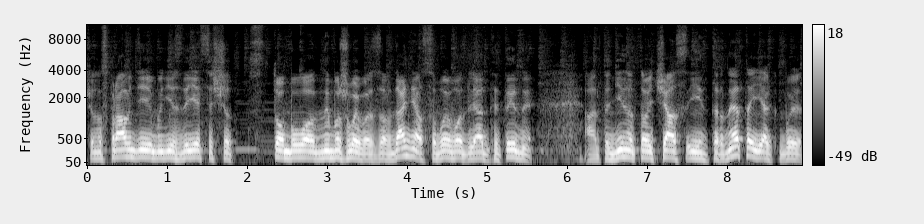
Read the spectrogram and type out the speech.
що насправді мені здається, що то було неможливе завдання, особливо для дитини. А тоді на той час і інтернету, якби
